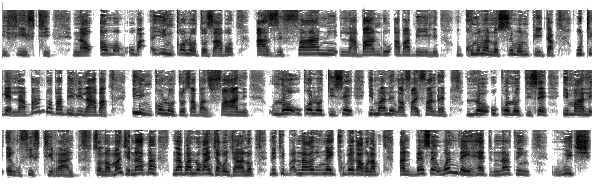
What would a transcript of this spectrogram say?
i50 now uba inkolodo zabo azifani labantu ababili. Ukhuluma noSimon Peter uthi ke labantu ababili laba inkolodo zabo azifani lo ukolodise imali enga500 lo ukolodise imali engu50 rand. So now manje naba nabalo kanjalo njalo lithi nayichubekako la and bese when they had nothing which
